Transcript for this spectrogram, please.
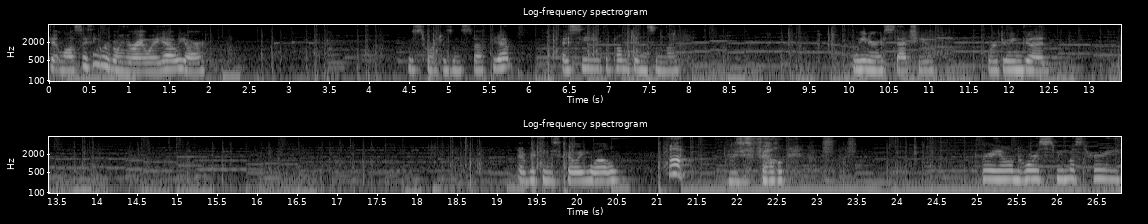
get lost. I think we're going the right way. Yeah, we are. There's torches and stuff. Yep. I see the pumpkins and the wiener statue. We're doing good. Everything's going well. Ah! I just fell. hurry on, horse. We must hurry.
